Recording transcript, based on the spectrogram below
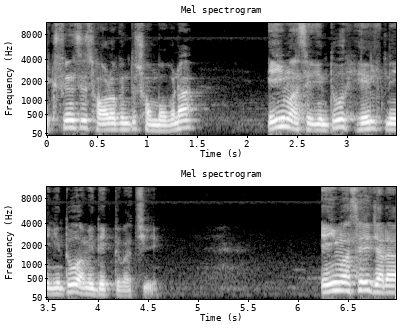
এক্সপেন্সেস হওয়ারও কিন্তু সম্ভাবনা এই মাসে কিন্তু হেলথ নিয়ে কিন্তু আমি দেখতে পাচ্ছি। এই মাসে যারা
